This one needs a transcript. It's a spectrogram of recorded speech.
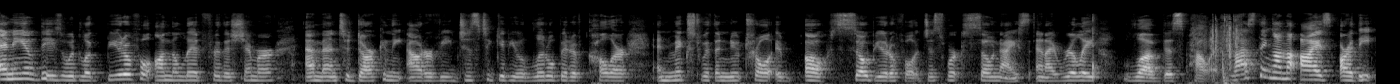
any of these would look beautiful on the lid for the shimmer and then to darken the outer V just to give you a little bit of color and mixed with a neutral. It, oh, so beautiful. It just works so nice. And I really love this palette. Last thing on the eyes are the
